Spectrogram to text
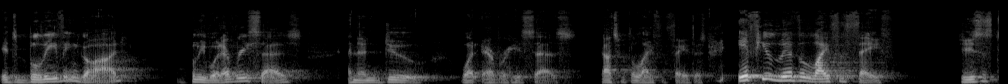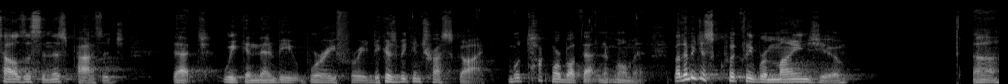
it's believing God, believe whatever he says, and then do whatever he says. That's what the life of faith is. If you live the life of faith, Jesus tells us in this passage that we can then be worry free because we can trust God. We'll talk more about that in a moment. But let me just quickly remind you uh,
